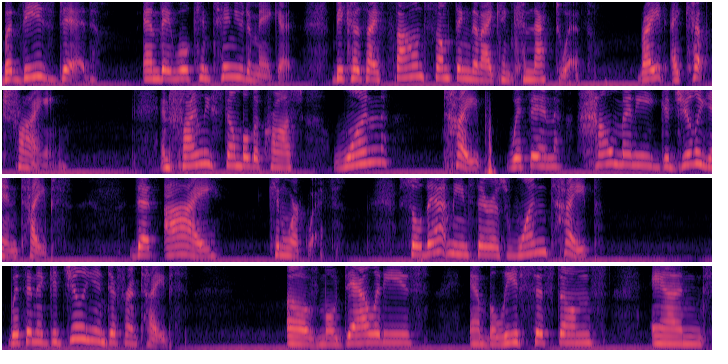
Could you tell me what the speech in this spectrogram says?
But these did, and they will continue to make it because I found something that I can connect with, right? I kept trying and finally stumbled across one type within how many gajillion types that I can work with. So that means there is one type within a gajillion different types of modalities and belief systems and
